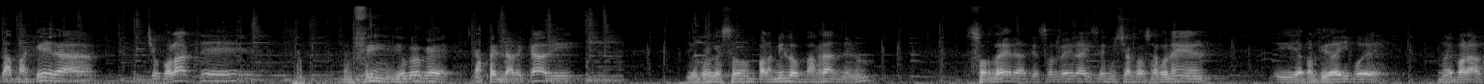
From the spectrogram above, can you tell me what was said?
La Paquera, Chocolate, en fin, yo creo que las perlas de Cádiz, yo creo que son para mí los más grandes, ¿no? Sordera, tío Sordera, hice muchas cosas con él y a partir de ahí pues no he parado.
